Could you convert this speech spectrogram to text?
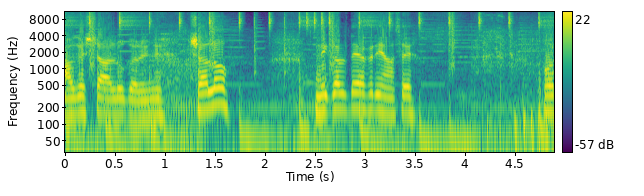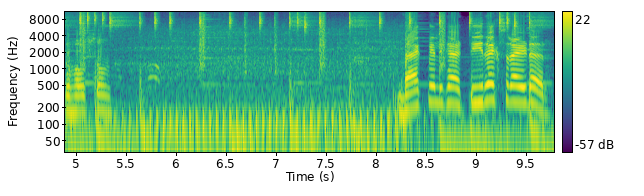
आगे चालू करेंगे। चलो, निकलते हैं फिर यहाँ से। और होप सो बैक पे लिखा है टीरेक्स राइडर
